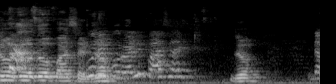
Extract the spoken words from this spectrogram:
જો જો જો પાસેટ જો. પૂરેપૂરો અલી પાછળ. જો. જો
